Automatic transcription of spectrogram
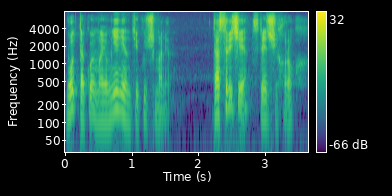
Вот такое мое мнение на текущий момент. До встречи в следующих уроках.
